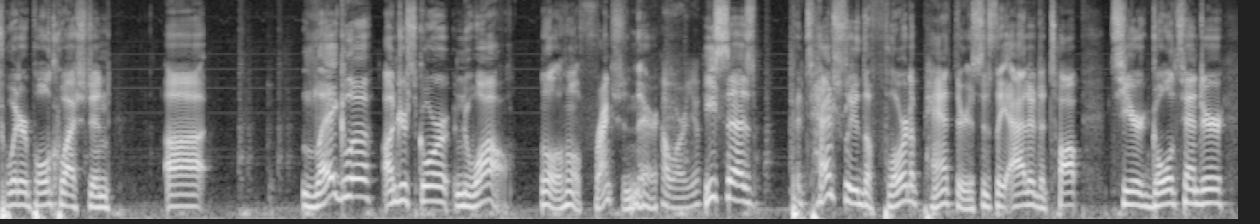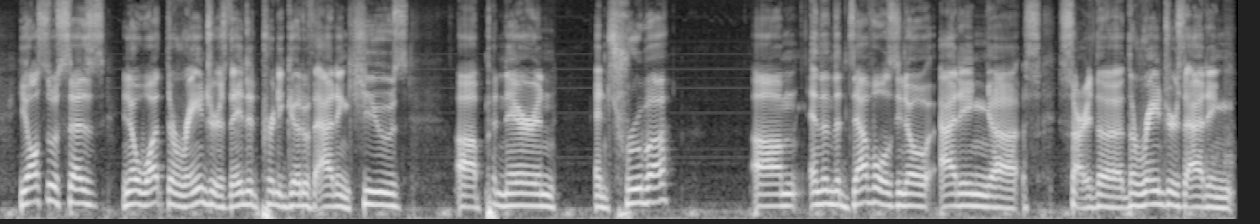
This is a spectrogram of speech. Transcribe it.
Twitter poll question. Uh, Legla underscore Noir. A little, little French in there. How are you? He says potentially the Florida Panthers since they added a top tier goaltender. He also says, you know what, the Rangers they did pretty good with adding Hughes, uh, Panarin, and Trouba. Um, and then the Devils, you know, adding uh, sorry, the the Rangers adding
